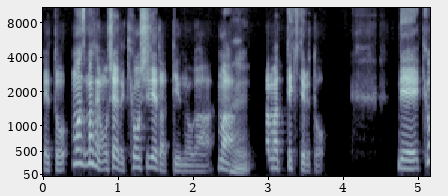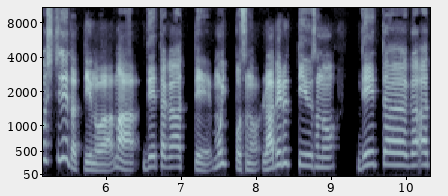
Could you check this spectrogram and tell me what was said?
えっと、まずまさにおっしゃった教師データっていうのが、まあ、はい、溜まってきてると。で、教師データっていうのは、まあ、データがあって、もう一歩、そのラベルっていう、そのデータがあっ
